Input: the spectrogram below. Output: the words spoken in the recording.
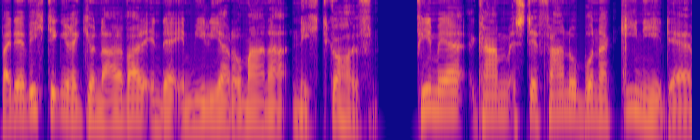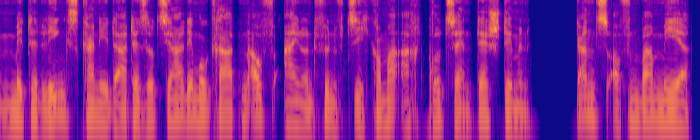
bei der wichtigen Regionalwahl in der Emilia-Romana nicht geholfen. Vielmehr kam Stefano Bonacchini, der Mitte-Links-Kandidat der Sozialdemokraten, auf 51,8 Prozent der Stimmen, ganz offenbar mehr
